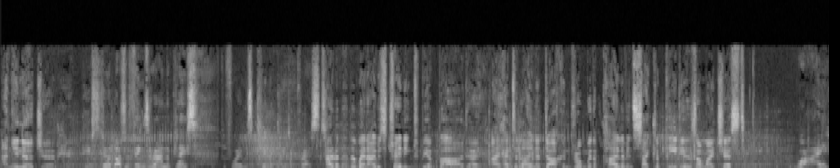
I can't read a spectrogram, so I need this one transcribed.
an inner journey. He used to do a lot of things around the place before he was clinically depressed. I remember when I was training to be a bard, I, I had to lie in a darkened room with a pile of encyclopedias on my chest, Why?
